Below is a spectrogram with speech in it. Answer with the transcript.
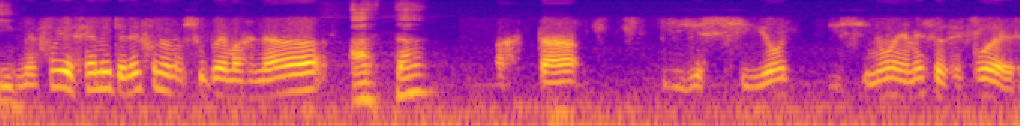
y Me fui, dejé mi teléfono, no supe más nada. hasta... hasta 18, 19 meses después.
